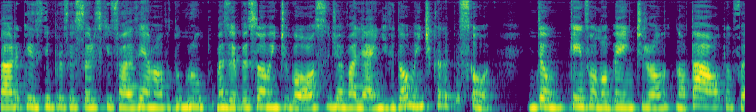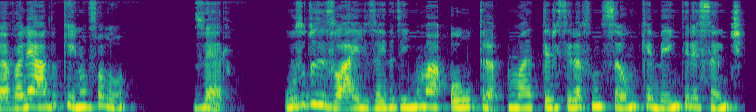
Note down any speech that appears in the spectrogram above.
Claro que existem professores que fazem a nota do grupo, mas eu pessoalmente gosto de avaliar individualmente cada pessoa. Então, quem falou bem tirou nota alta, foi avaliado, quem não falou, zero. O uso dos slides ainda tem uma outra, uma terceira função que é bem interessante,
